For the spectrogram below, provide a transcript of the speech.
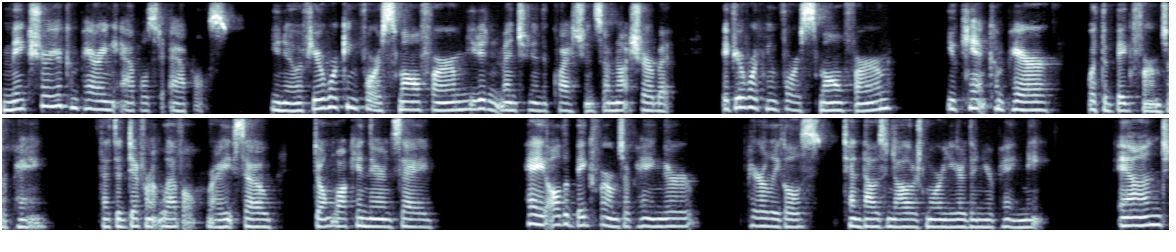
Make sure you're comparing apples to apples. You know, if you're working for a small firm, you didn't mention in the question, so I'm not sure, but if you're working for a small firm, you can't compare what the big firms are paying. That's a different level, right? So don't walk in there and say, hey, all the big firms are paying their paralegals $10,000 more a year than you're paying me. And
